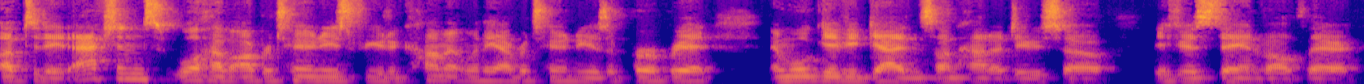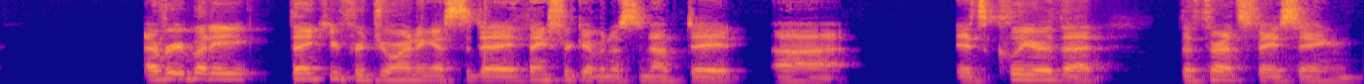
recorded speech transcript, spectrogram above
up to date actions. We'll have opportunities for you to comment when the opportunity is appropriate, and we'll give you guidance on how to do so if you stay involved there. Everybody, thank you for joining us today. Thanks for giving us an update. Uh, it's clear that the threats facing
